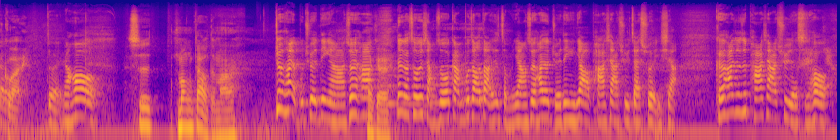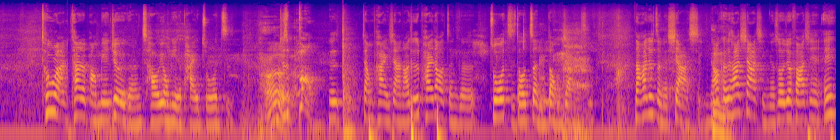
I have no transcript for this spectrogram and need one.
怪。对，对，然后是梦到的吗？就是他也不确定啊，所以他那个时候就想说，干不知道到底是怎么样，所以他就决定要趴下去再睡一下。可是他就是趴下去的时候，突然他的旁边就有一个人超用力的拍桌子。就是嘣，就是这样拍一下，然后就是拍到整个桌子都震动这样子，然后他就整个吓醒，然后可是他吓醒的时候就发现，哎，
